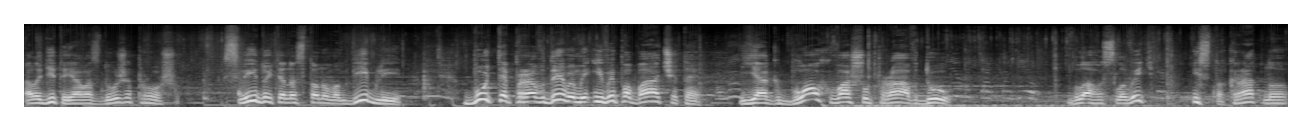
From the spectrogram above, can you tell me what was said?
Але, діти, я вас дуже прошу, слідуйте настановам Біблії, будьте правдивими, і ви побачите, як Бог вашу правду благословить і стократно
